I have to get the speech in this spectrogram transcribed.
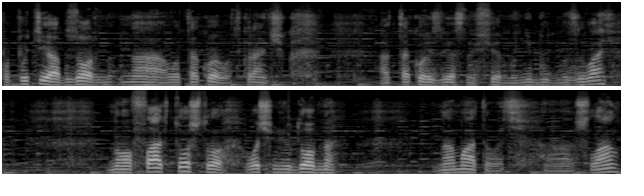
по пути обзор на вот такой вот кранчик от такой известной фирмы не буду называть. Но факт то, что очень удобно наматывать а, шланг.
